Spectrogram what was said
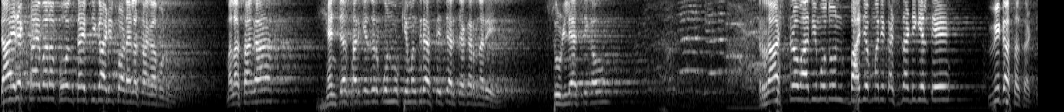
डायरेक्ट साहेबाला फोन साहेब ती गाडी सोडायला सांगा म्हणून. मला सांगा ह्यांच्यासारखे जर कोण मुख्यमंत्री असते चर्चा करणारे सोडले असते का हो? राष्ट्रवादीमधून भाजपमध्ये कशासाठी गेलते? विकासासाठी.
